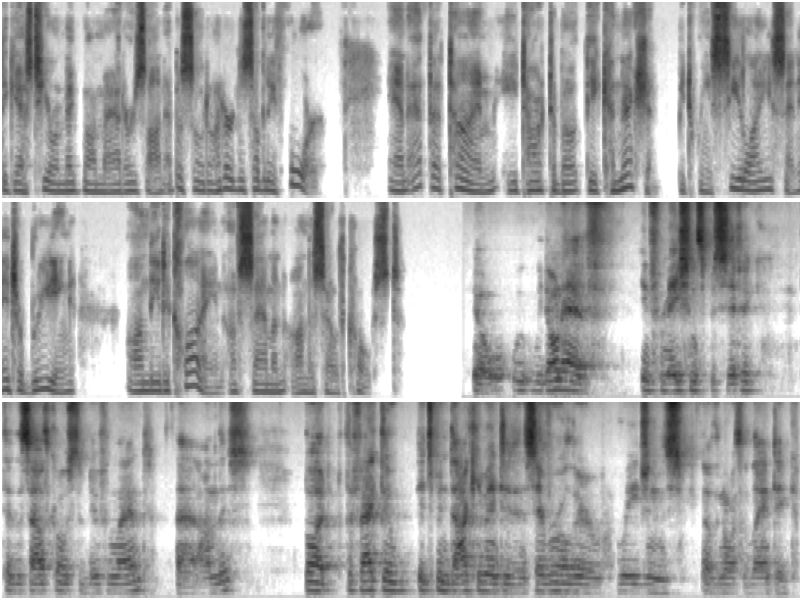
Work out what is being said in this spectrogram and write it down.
the guest here on Mi'kmaq Matters on episode 174. And at that time, he talked about the connection between sea lice and interbreeding on the decline of salmon on the south coast. You know, we don't have information specific to the south coast of Newfoundland uh, on this. But the fact that it's been documented in several other regions of the North Atlantic,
